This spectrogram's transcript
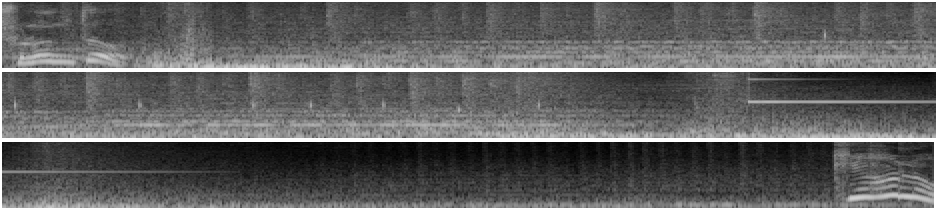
শুনুন তো। কি হলো?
